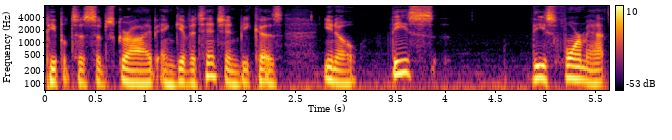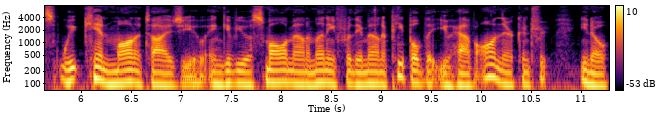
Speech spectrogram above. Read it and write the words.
people to subscribe and give attention because, you know, these these formats we can monetize you and give you a small amount of money for the amount of people that you have on there contri- you know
